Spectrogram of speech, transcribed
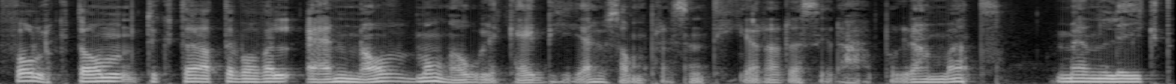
Folk de tyckte att det var väl en av många olika idéer som presenterades i det här programmet. Men likt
